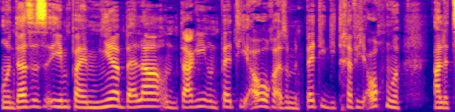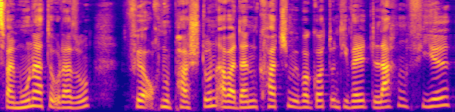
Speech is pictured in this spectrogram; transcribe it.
Und das ist eben bei mir, Bella und Dagi und Betty auch. Also mit Betty, die treffe ich auch nur alle zwei Monate oder so, für auch nur paar Stunden, aber dann quatschen wir über Gott und die Welt, lachen viel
